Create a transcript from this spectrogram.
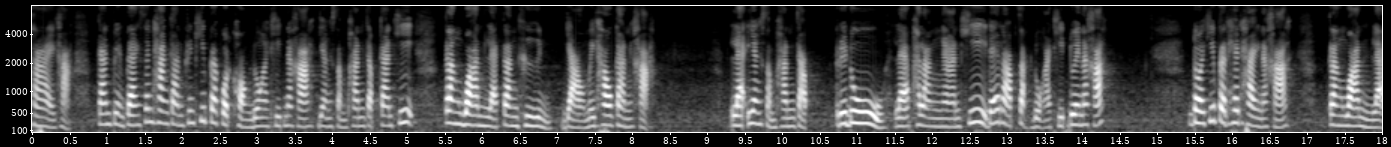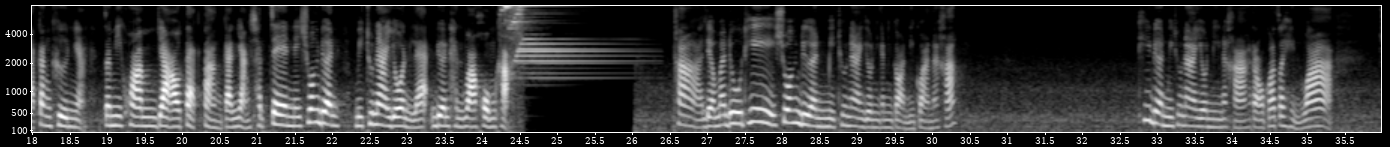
ใช่ค่ะ การเปลี่ยนแปลงเส้นทางการเคลื่อนที่ปรากฏของดวงอาทิตย์นะคะ ยังสัมพันธ์กับการที่กลางวันและกลางคืน ยาวไม่เท่ากันค่ะ และยังสัมพันธ์กับฤดูและพลังงานที่ได้รับจากดวงอาทิตย์ด้วยนะคะ โดยที่ประเทศไทยนะคะ กลางวันและกลางคืนเนี่ย จะมีความยาวแตกต่างกันอย่างชัดเจนในช่วงเดือนมิถุนายน และเดือนธันวาคมค่ะ ค่ะ เดี๋ยวมาดูที่ช่วงเดือนมิถุนายนกันก่อนดีกว่านะคะ ที่เดือนมิถุนายนนี้นะคะ เราก็จะเห็นว่า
